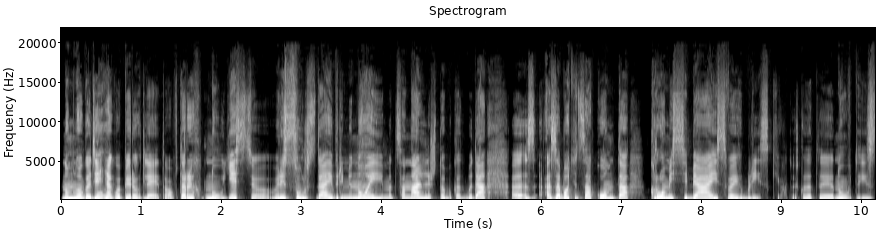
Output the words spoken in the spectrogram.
ну, много денег, во-первых, для этого, во-вторых, ну, есть э, ресурс, да, и временной, и эмоциональный, чтобы как бы, да, заботиться о ком-то, кроме себя и своих близких. То есть, когда ты, ну, из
